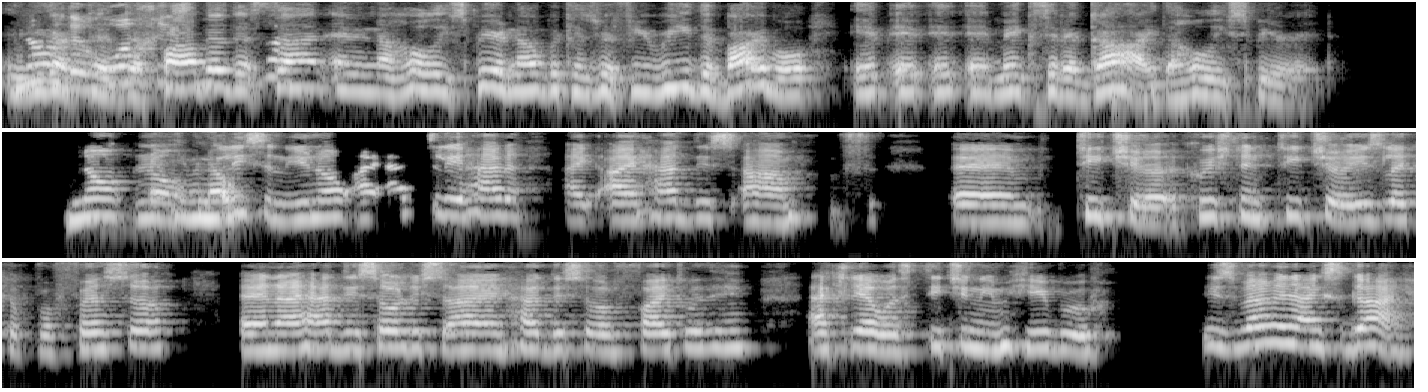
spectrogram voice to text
And No, the the, the Father, the. Son, and the Holy Spirit. No, because if you read the Bible, it it, it makes it a guy, the Holy Spirit. No, no. Even though Listen, you know, I actually had I, I had this um um teacher, a Christian teacher. He's like a professor, and I had this all this I had this whole fight with him. Actually, I was teaching him Hebrew. He's a very nice guy,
